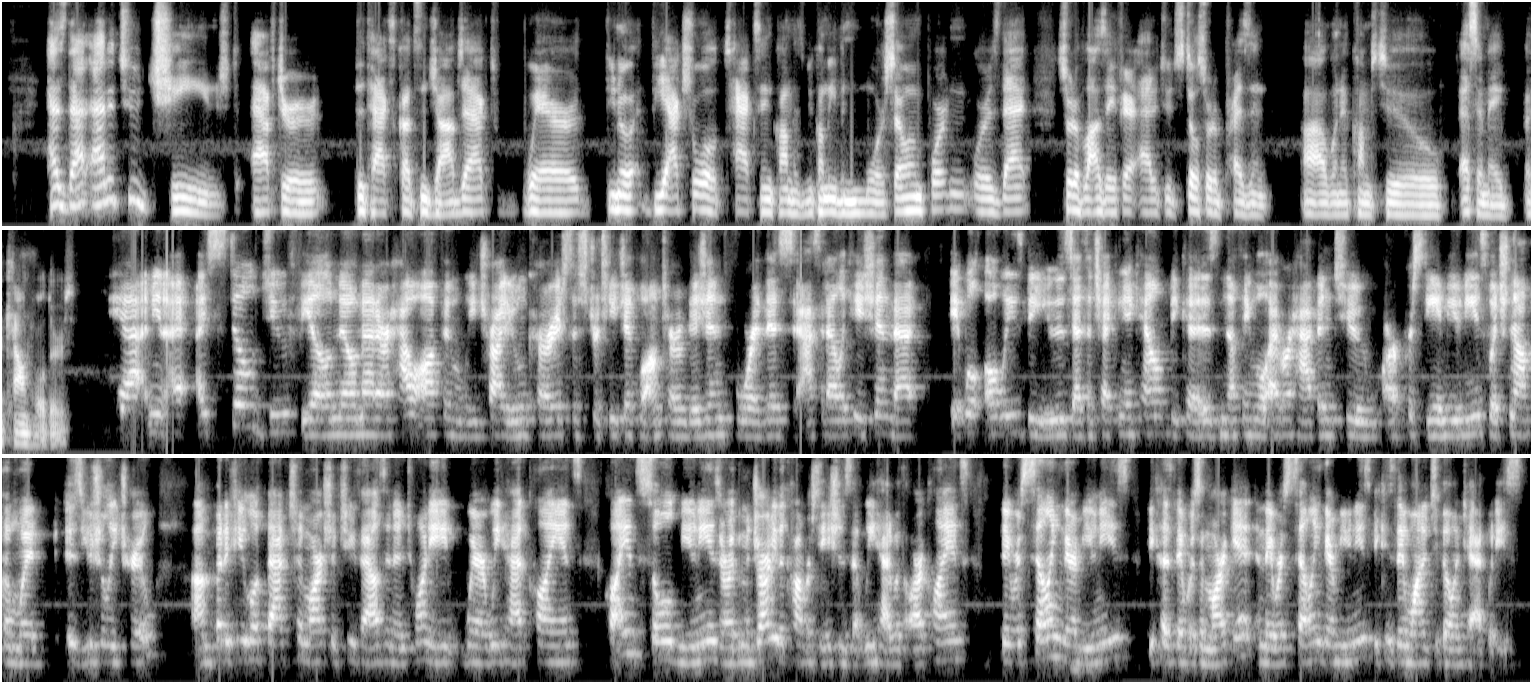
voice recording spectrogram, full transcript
Has that attitude changed after the Tax Cuts and Jobs Act, where you know the actual tax income has become even more so important, or is that sort of laissez-faire attitude still sort of present uh, when it comes to SMA account holders? Yeah, I mean, I, I still do feel no matter how often we try to encourage the strategic long term vision for this asset allocation, that it will always be used as a checking account because nothing will ever happen to our pristine munis, which knock on wood is usually true. Um, but if you look back to March of 2020, where we had clients, clients sold munis, or the majority of the conversations that we had with our clients, they were selling their munis because there was a market, and they were selling their munis because they wanted to go into equities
